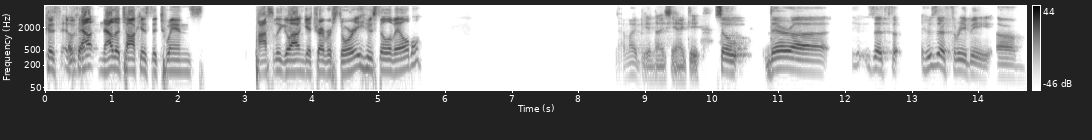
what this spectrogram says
because Okay. now now the talk is the twins possibly go out and get trevor story who's still available that might be a nice Yankee. So they're uh, who's their th- who's their three B? Um,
